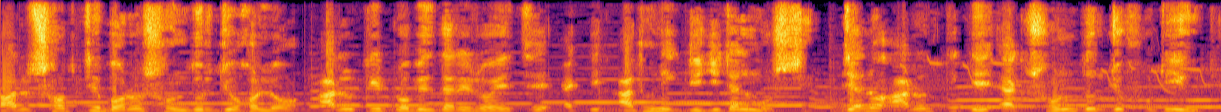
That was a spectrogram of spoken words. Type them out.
আর সবচেয়ে বড় সৌন্দর্য হল আরতির প্রবেশদ্বারে রয়েছে একটি আধুনিক ডিজিটাল মসজিদ, যেন আরতিকে এক সৌন্দর্য ফুটিয়ে ওঠে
